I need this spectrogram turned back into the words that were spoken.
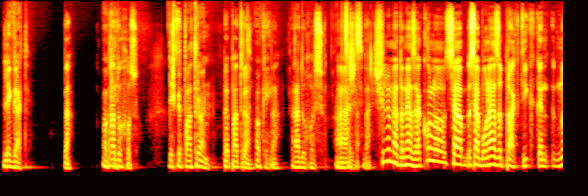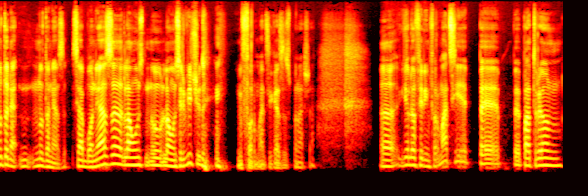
Legat. Da. Okay. Radu Hosu. Deci pe Patreon. Pe Patreon, Ok, da. Radu Hosu. Am Așa, înțeles. da. Și lumea donează acolo, se, ab- se abonează practic, că nu, donea, nu donează, se abonează la un, nu, la un serviciu de informații, ca să spun așa. Uh, eu le ofer informație pe, pe Patreon.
